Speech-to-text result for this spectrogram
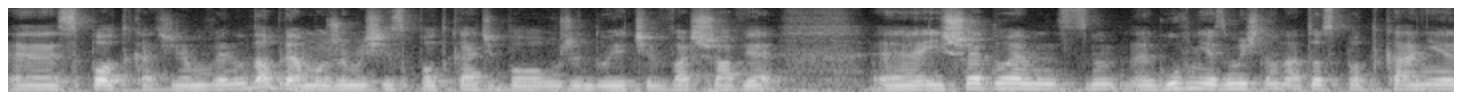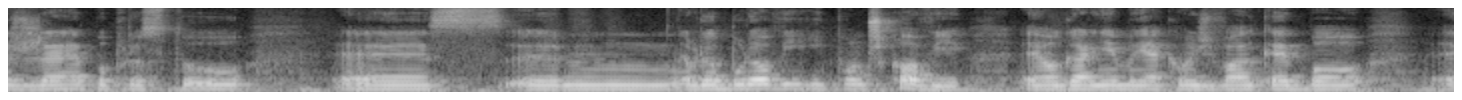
e, spotkać. Ja mówię, no dobra, możemy się spotkać, bo urzędujecie w Warszawie. E, I szedłem z, głównie z myślą na to spotkanie, że po prostu e, z, Roburowi i Pączkowi e, ogarniemy jakąś walkę, bo e,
